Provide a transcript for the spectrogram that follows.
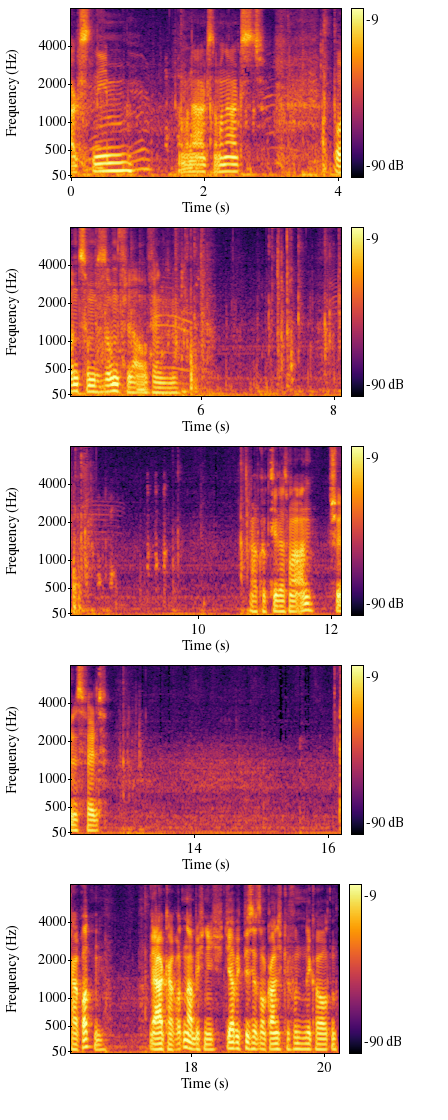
Axt nehmen. Nochmal eine Axt, nochmal eine Axt. Und zum Sumpf laufen. Ja, guck dir das mal an. Schönes Feld. Karotten. Ja, Karotten habe ich nicht. Die habe ich bis jetzt noch gar nicht gefunden, die Karotten.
